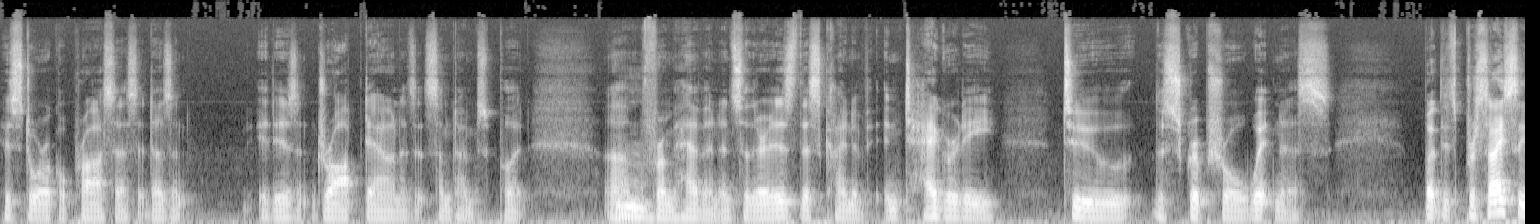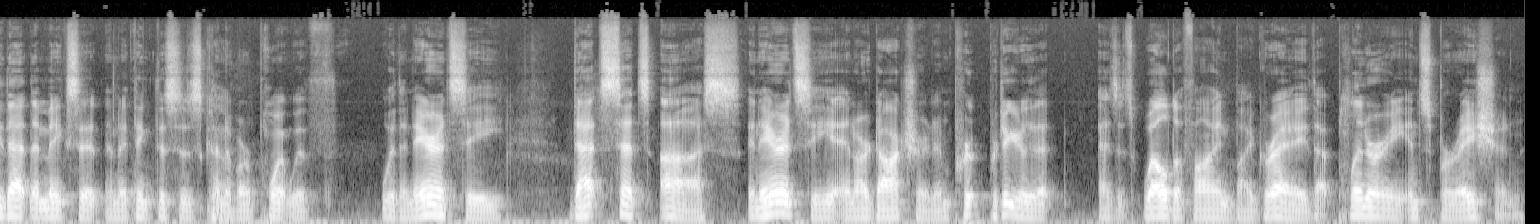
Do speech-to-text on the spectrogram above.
historical process. It doesn't it isn't dropped down as it's sometimes put um, mm. from heaven. And so there is this kind of integrity to the scriptural witness. But it's precisely that that makes it, and I think this is kind yeah. of our point with with inerrancy. That sets us inerrancy and our doctrine, and pr- particularly that as it's well defined by Gray, that plenary inspiration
